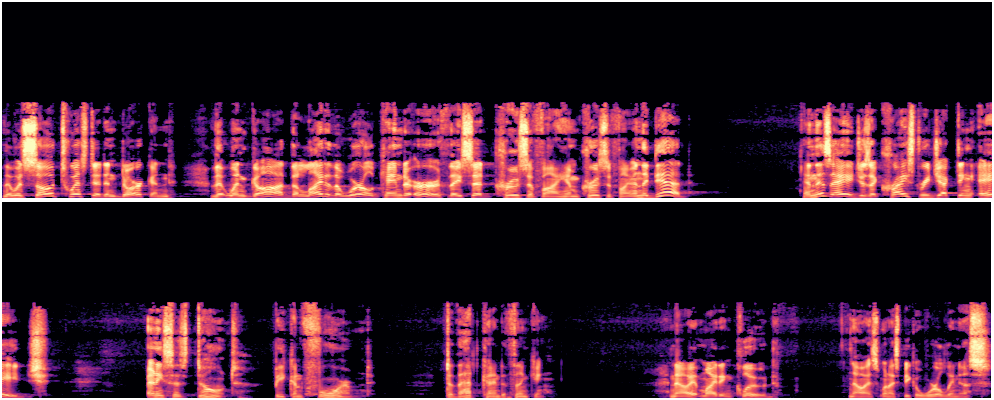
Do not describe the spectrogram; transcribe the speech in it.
that was so twisted and darkened that when God, the light of the world, came to earth, they said, crucify him, crucify him. And they did. And this age is a Christ rejecting age. And he says, don't be conformed to that kind of thinking. Now, it might include, now, as when I speak of worldliness,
